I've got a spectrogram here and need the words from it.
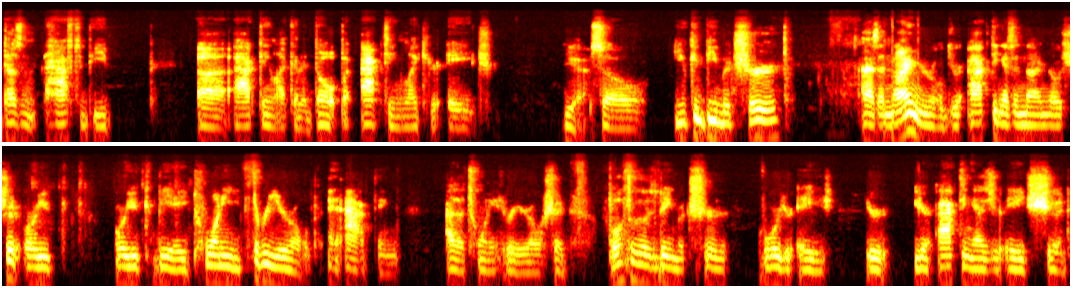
doesn't have to be uh, acting like an adult, but acting like your age. Yeah. So you can be mature as a nine-year-old. You're acting as a nine-year-old should, or you, or you can be a twenty-three-year-old and acting as a twenty-three-year-old should. Both of those being mature for your age. You're you're acting as your age should.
